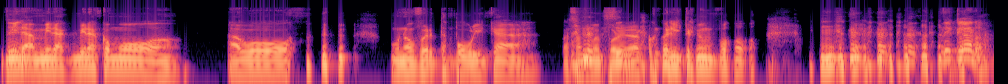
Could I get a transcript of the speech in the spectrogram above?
Mira, mira, mira cómo hago una oferta pública pasándome por Sí. el arco del triunfo. Sí, claro.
